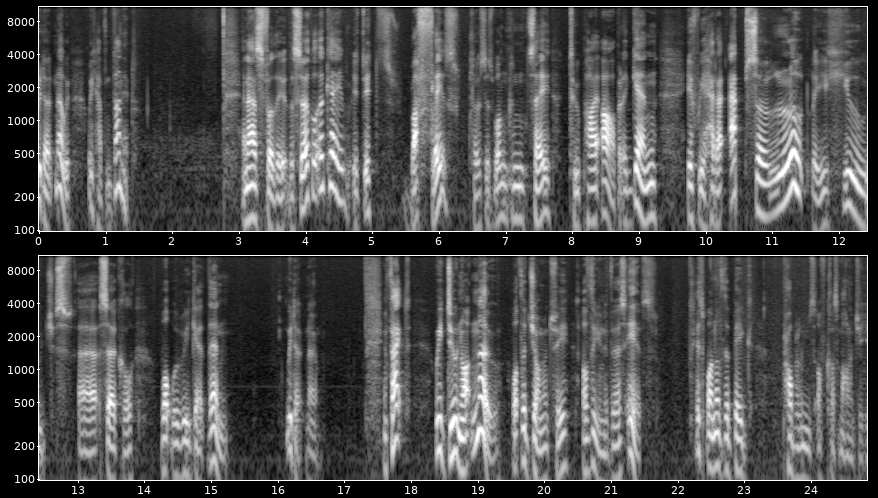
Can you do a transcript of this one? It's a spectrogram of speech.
We don't know. We, we haven't done it. And as for the, the circle, okay, it, it's roughly as close as one can say 2 pi r. But again, if we had an absolutely huge uh, circle, what would we get then? We don't know. In fact, we do not know what the geometry of the universe is. It's one of the big problems of cosmology.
